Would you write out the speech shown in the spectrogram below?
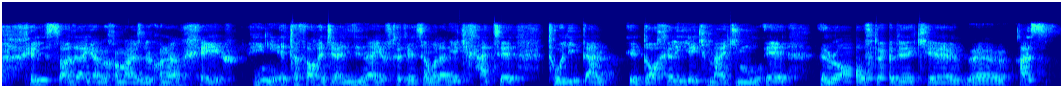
خیلی ساده اگر بخوام عرض بکنم خیر. یعنی اتفاق جدیدی نیفتاده. احتمالا یک خط تولید در داخل یک مجموعه راه افتاده که از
